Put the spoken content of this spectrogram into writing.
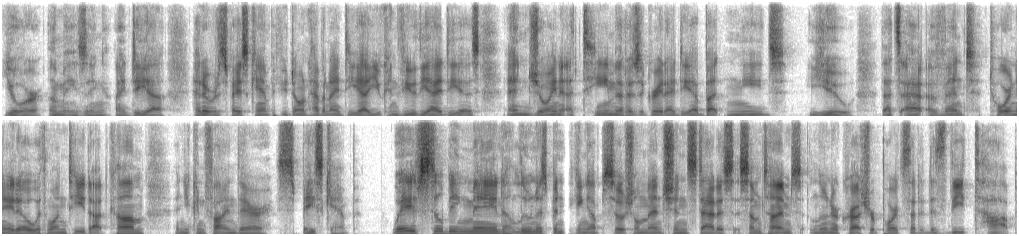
your amazing idea. Head over to Space Camp if you don't have an idea. You can view the ideas and join a team that has a great idea but needs you. That's at eventtornado with 1t.com and you can find their Space Camp. Waves still being made. Luna's been picking up social mention status. Sometimes LunarCrush reports that it is the top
